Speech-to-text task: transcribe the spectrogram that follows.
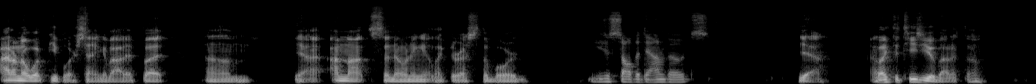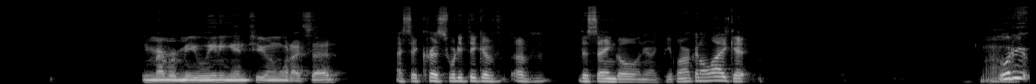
I don't know what people are saying about it, but um, yeah, I'm not sononing it like the rest of the board. You just saw the downvotes. Yeah, I like to tease you about it though. You remember me leaning into you and what I said? I said, Chris, what do you think of of this angle? And you're like, people aren't going to like it. Wow. What are your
